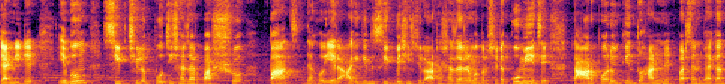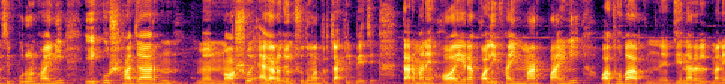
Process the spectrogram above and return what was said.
ক্যান্ডিডেট এবং সিট ছিল পঁচিশ হাজার পাঁচশো পাঁচ। দেখো, এর আগে কিন্তু সিট বেশি ছিল, আঠাশ হাজারের মতন, সেটা কমিয়েছে। তারপরেও কিন্তু হান্ড্রেড পার্সেন্ট ভ্যাকান্সি পূরণ হয়নি, একুশ হাজার নশো এগারো জন শুধুমাত্র চাকরি পেয়েছে। তার মানে হয় এরা কোয়ালিফাইং মার্ক পায়নি অথবা জেনারেল মানে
